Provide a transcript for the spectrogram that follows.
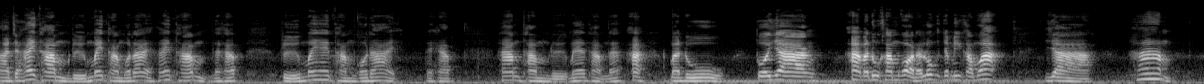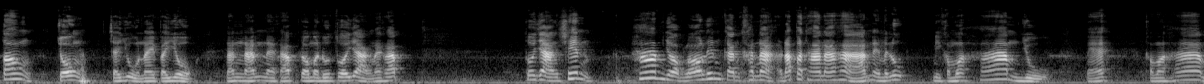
อาจจะให้ทำหรือไม่ทำก็ได้ให้ทำนะครับ หรือไม่ให้ทำก็ได้นะครับ ห้ามทำหรือไม่ให้ทำนะอะมาดูตัวอย่างอะมาดูคำก่อนนะลูกจะมีคำว่า อย่าห้ามต้องจงจะอยู่ในประโยคนั้นๆนะครับ เรามาดูตัวอย่างนะครับ ตัวอย่างเช่น ห้ามหยอกล้อเล่นกันขณะรับประทานอาหารเห็นไหมลูกมีคำว่าห้ามอยู่นะคำว่าห้าม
